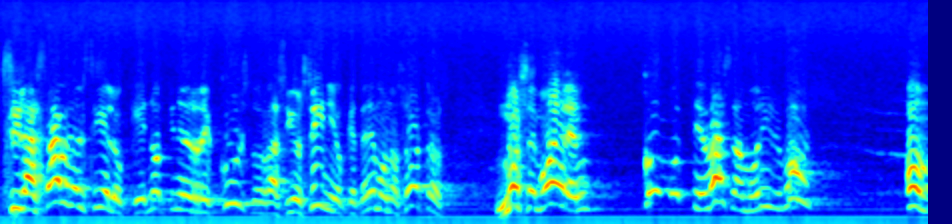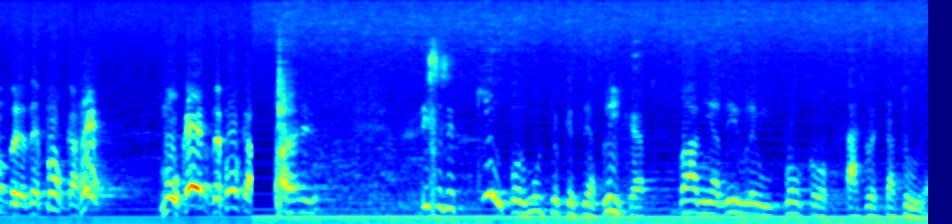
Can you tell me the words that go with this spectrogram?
Si las aves del cielo, que no tienen el recurso, raciocinio que tenemos nosotros, no se mueren, ¿cómo te vas a morir vos? Hombre de poca fe, mujer de poca fe. Dícese, ¿quién por mucho que se aflija va a añadirle un poco a su estatura?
